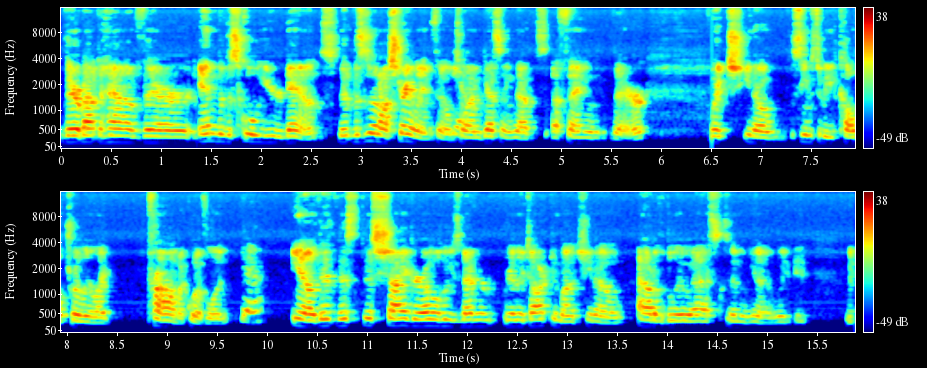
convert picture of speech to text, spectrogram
they're about to have their end of the school year dance. This is an Australian film, so I'm guessing that's a thing there, which you know seems to be culturally like prom equivalent. Yeah. You know, this this, this shy girl who's never really talked too much, you know, out of the blue asks him, you know, would, would,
